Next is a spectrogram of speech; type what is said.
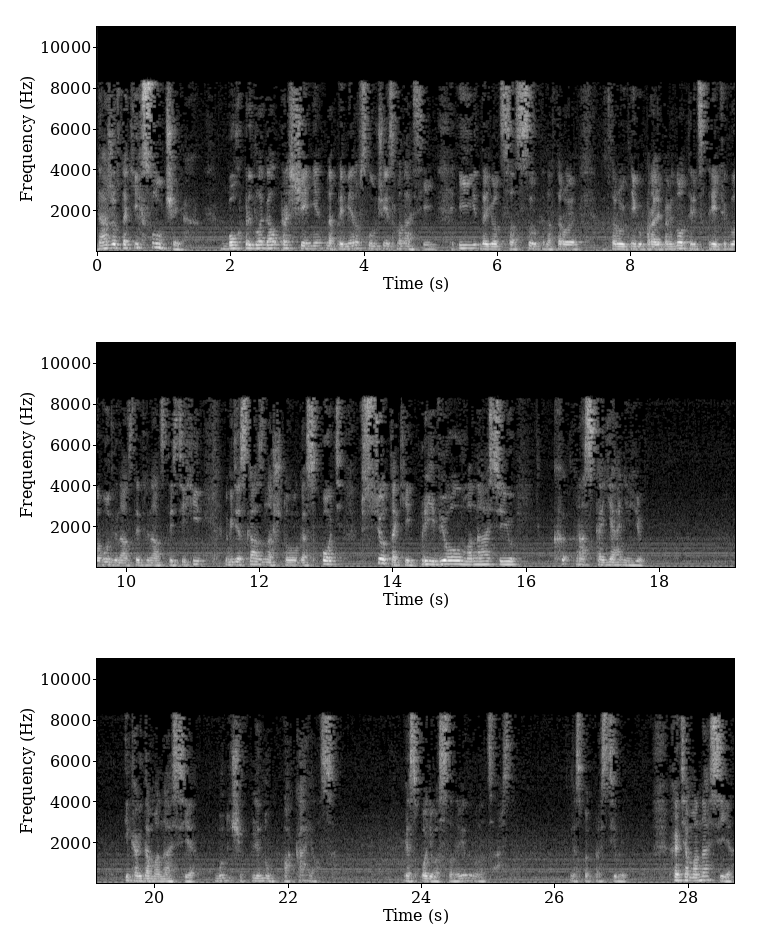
даже в таких случаях Бог предлагал прощение, например, в случае с Манасией. И дается ссылка на второе вторую книгу Паралипоменон, 33 главу, 12-13 стихи, где сказано, что Господь все-таки привел Манасию к раскаянию. И когда Манасия, будучи в плену, покаялся, Господь восстановил его на царство. Господь простил его. Хотя Манасия,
